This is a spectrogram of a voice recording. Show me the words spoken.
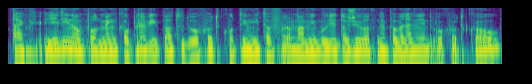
tak jedinou podmienkou pre výplatu dôchodku týmito formami bude doživotné pobranie dôchodkov,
